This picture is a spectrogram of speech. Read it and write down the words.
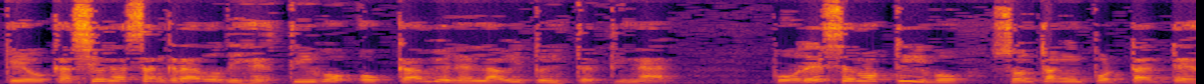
que ocasiona sangrado digestivo o cambio en el hábito intestinal. Por ese motivo son tan importantes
